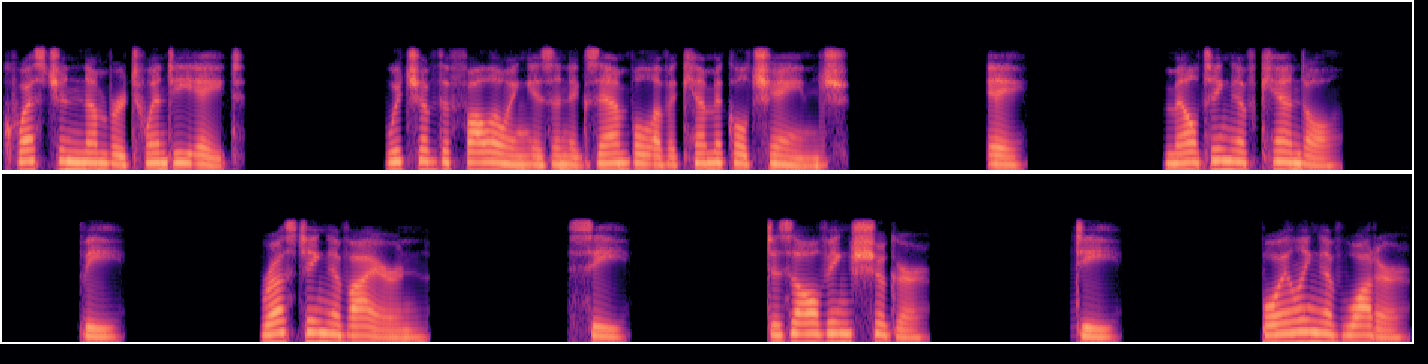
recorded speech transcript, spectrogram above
Question number 28. Which of the following is an example of a chemical change? A. Melting of candle. B. Rusting of iron. C. Dissolving sugar. D. Boiling of water.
